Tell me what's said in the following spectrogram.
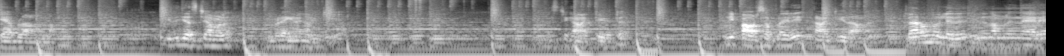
കേബിളാണല്ലോ ഇത് ജസ്റ്റ് നമ്മൾ ഇവിടെ ഇങ്ങനെ കണക്ട് ചെയ്യാം. ജസ്റ്റ് കണക്ട് ചെയ്തിട്ട് ഇനി പവർ സപ്ലൈയിൽ കണക്ട് ചെയ്താൽ മതി. വേറെ ഒന്നുമില്ല ഇത്. ഇത് നമ്മൾ നേരെ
